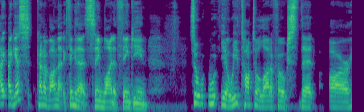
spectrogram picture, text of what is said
I, I guess kind of on that thinking that same line of thinking. So you know, we've talked to a lot of folks that are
